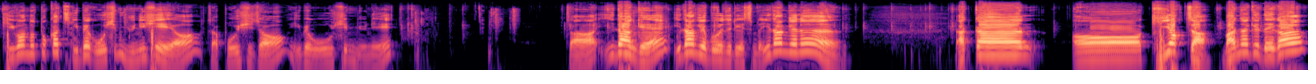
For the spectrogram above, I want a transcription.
기관도 똑같이 250 유닛이에요. 자 보이시죠? 250 유닛. 자 2단계 2단계 보여드리겠습니다. 2단계는 약간 어 기역자. 만약에 내가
